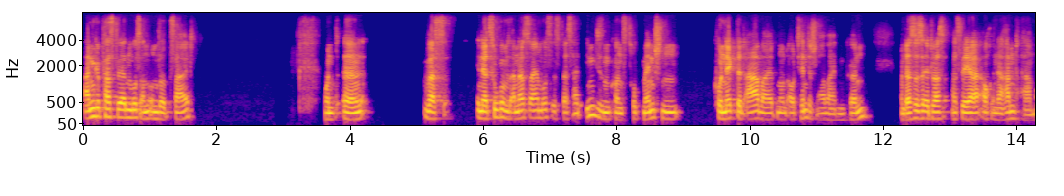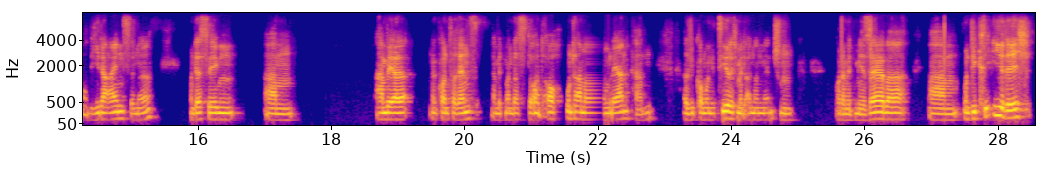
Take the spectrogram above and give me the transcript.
angepasst werden muss an unsere Zeit. Und äh, was in der Zukunft anders sein muss, ist, dass halt in diesem Konstrukt Menschen connected arbeiten und authentisch arbeiten können. Und das ist etwas, was wir ja auch in der Hand haben, also jeder Einzelne. Und deswegen ähm, haben wir ja eine Konferenz, damit man das dort auch unter anderem lernen kann. Also wie kommuniziere ich mit anderen Menschen, oder mit mir selber? Ähm, und wie kreiere ich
